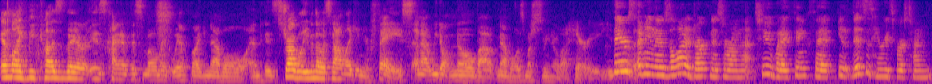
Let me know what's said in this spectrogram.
And like because there is kind of this moment with like Neville and his struggle, even though it's not like in your face, and I, we don't know about Neville as much as we know about Harry. either. There's, I mean, there's a lot of darkness around that too, but I think that, you know, this is Harry's first time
